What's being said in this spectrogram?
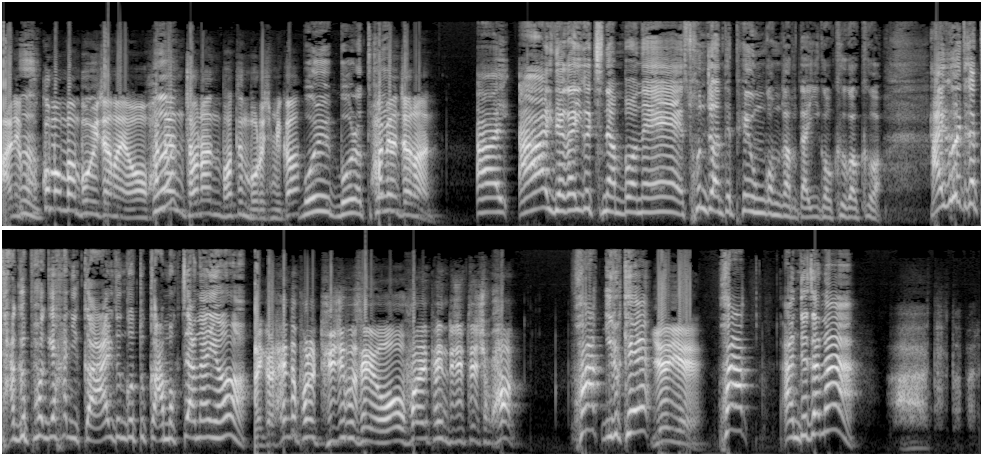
아니 어. 콧구멍만 보이잖아요. 화면 전환 버튼 모르십니까? 뭘 뭘 어떻게? 화면 전환. 아, 아, 내가 이거 지난번에 손주한테 배운 건가 보다. 이거 그거 그거. 아이고 내가 다급하게 하니까 알던 것도 까먹잖아요. 아니 그러니까 핸드폰을 뒤집으세요. 프라이팬 뒤집듯이 확. 확 이렇게 예 예. 확 안 되잖아. 아 답답하네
